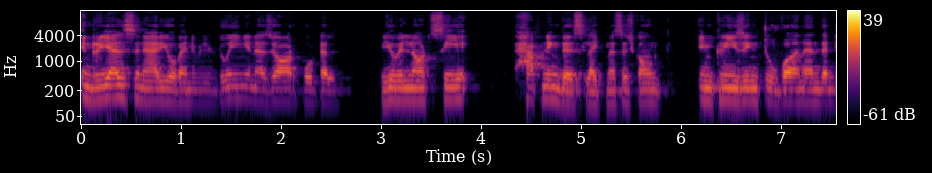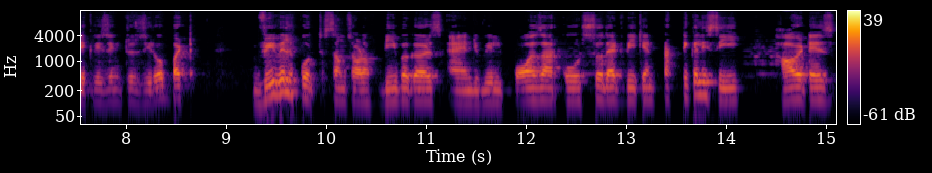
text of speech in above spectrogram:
in real scenario when you're doing in azure portal you will not see happening this like message count increasing to one and then decreasing to zero. But we will put some sort of debuggers and we'll pause our code so that we can practically see how it is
